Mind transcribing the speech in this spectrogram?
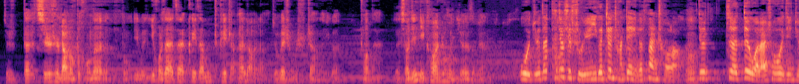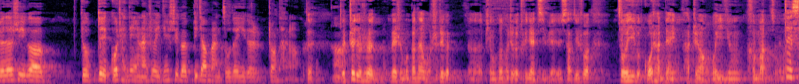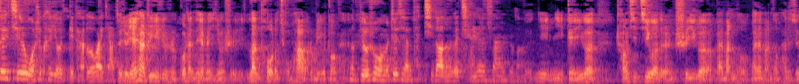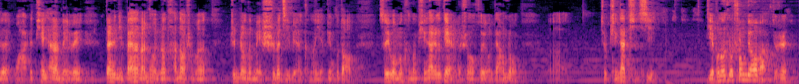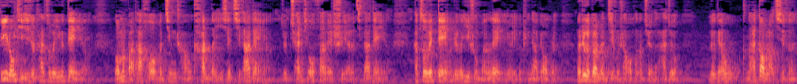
就是，但是其实是两种不同的东西，一会儿再再可以咱们可以展开聊一聊，就为什么是这样的一个状态。小金，你看完之后你觉得怎么样？我觉得它就是属于一个正常电影的范畴了。嗯，就这对我来说，我已经觉得是一个，就对国产电影来说，已经是一个比较满足的一个状态了。对，就这就是为什么刚才我是这个呃评分和这个推荐级别。就小金说。作为一个国产电影，它这样我已经很满足了。对，所以其实我是可以有给它额外加分。对，就言下之意就是国产电影已经是烂透了、穷怕了这么一个状态。那比如说我们之前他提到的那个《前任三》是吧？对你，你给一个长期饥饿的人吃一个白馒头、白面馒头，他就觉得哇，这天下的美味。但是你白面馒头，你能谈到什么真正的美食的级别，可能也并不到。所以我们可能评价这个电影的时候会有两种，呃，就是评价体系。也不能说双标吧，就是第一种体系，就是它作为一个电影，我们把它和我们经常看的一些其他电影，就全球范围视野的其他电影，它作为电影这个艺术门类有一个评价标准。那这个标准基础上我可能觉得它就六点五，可能还到不了七分。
